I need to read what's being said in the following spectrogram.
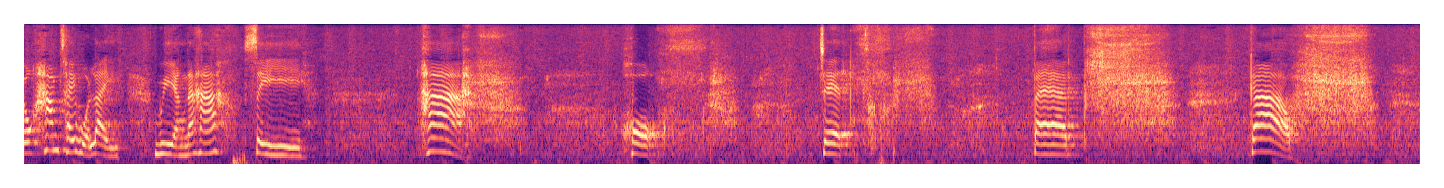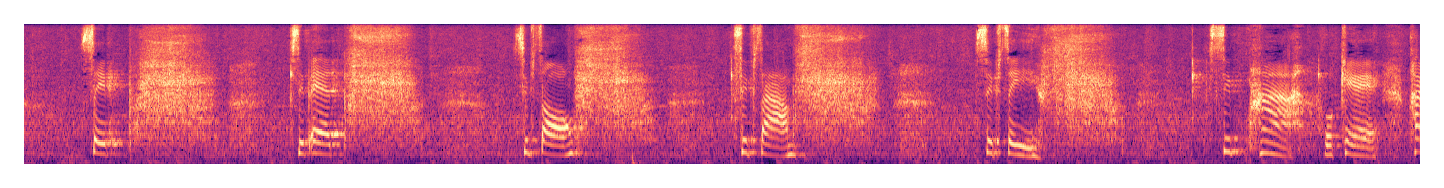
ยกห้ามใช้หัวไหล่เหวี่ยงนะคะสี่ห้าหกเจ็ดแปดเก้าสิบสิบเอ็ด สิบสองสิบสามสิบสี่สิบห้าโอเค ใคร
